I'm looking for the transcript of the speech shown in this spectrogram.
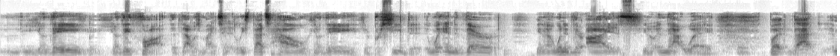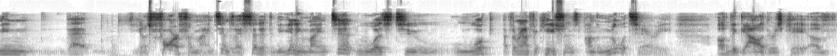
you know they you know they thought that that was my intent. At least that's how you know they you know, perceived it. It went into their you know went into their eyes you know in that way. But that i mean that you know is far from my intent. As i said at the beginning my intent was to look at the ramifications on the military of the gallagher's case of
